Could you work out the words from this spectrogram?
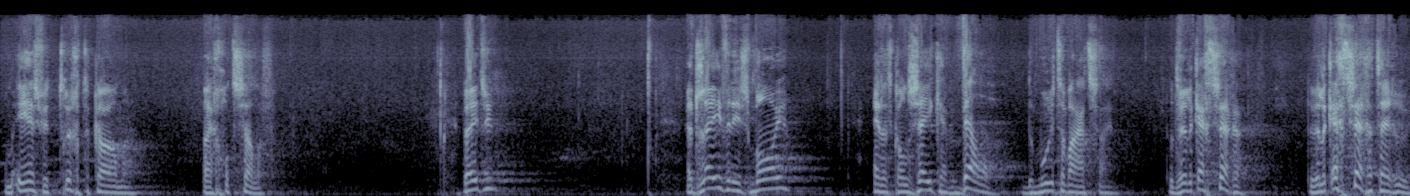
om eerst weer terug te komen bij God zelf. Weet u, het leven is mooi en het kan zeker wel de moeite waard zijn. Dat wil ik echt zeggen. Dat wil ik echt zeggen tegen u.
